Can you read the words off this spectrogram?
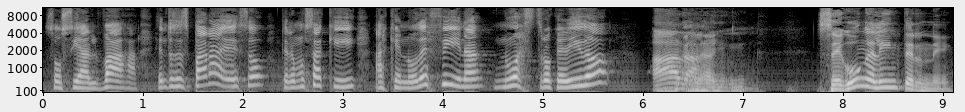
social baja. Entonces, para eso tenemos aquí a que nos defina nuestro querido Alan. Según el Internet,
